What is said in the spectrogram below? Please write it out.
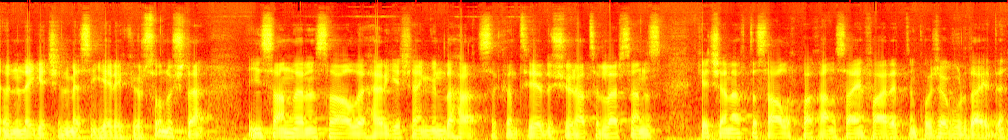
önüne geçilmesi gerekiyor. Sonuçta İnsanların sağlığı her geçen gün daha sıkıntıya düşüyor. Hatırlarsanız geçen hafta Sağlık Bakanı Sayın Fahrettin Koca buradaydı.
